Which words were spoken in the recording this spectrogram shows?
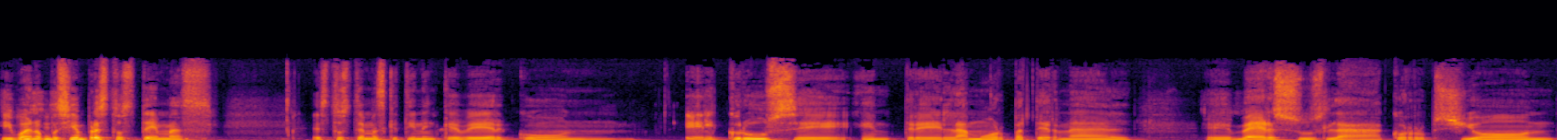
Y bueno, pues siempre estos temas, estos temas que tienen que ver con el cruce entre el amor paternal eh, versus la corrupción,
